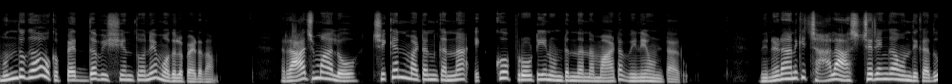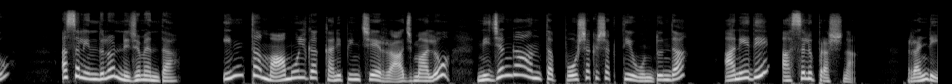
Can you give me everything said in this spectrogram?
ముందుగా ఒక పెద్ద విషయంతోనే మొదలు పెడదాం. రాజ్మాలో చికెన్ మటన్ కన్నా ఎక్కువ ప్రోటీన్ ఉంటుందన్న మాట వినే ఉంటారు. వినడానికి చాలా ఆశ్చర్యంగా ఉంది కదూ? అసలు ఇందులో నిజమెంత? ఇంత మామూలుగా కనిపించే రాజ్మాలో నిజంగా అంత పోషకశక్తి ఉంటుందా? అనేదే అసలు ప్రశ్న. రండి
